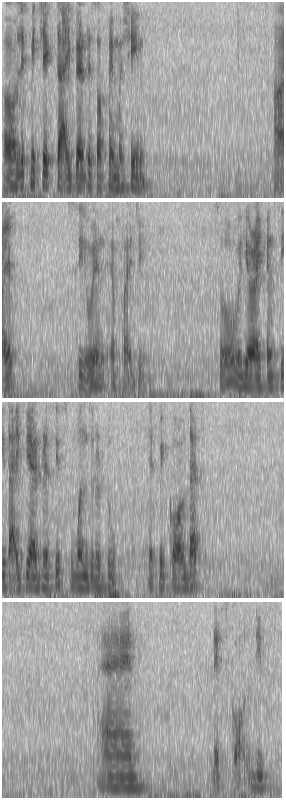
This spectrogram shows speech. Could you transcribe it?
Uh, let me check the IP address of my machine. IF CONFIG so over here I can see the IP address is 102 let me call that. And let's call this.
